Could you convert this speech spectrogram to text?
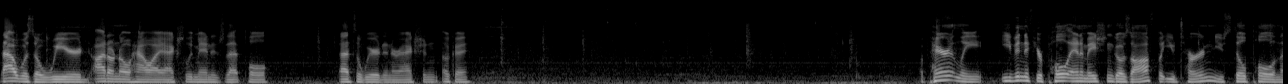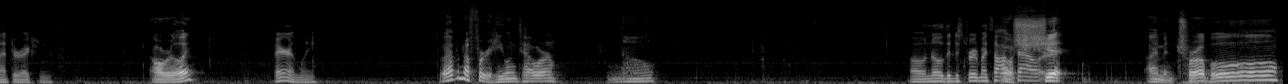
That was a weird. I don't know how I actually managed that pull. That's a weird interaction. Okay. Apparently, even if your pull animation goes off, but you turn, you still pull in that direction. Oh, really? Apparently. Do I have enough for a healing tower? No. Oh no, they destroyed my top oh, tower. shit. I'm in trouble.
